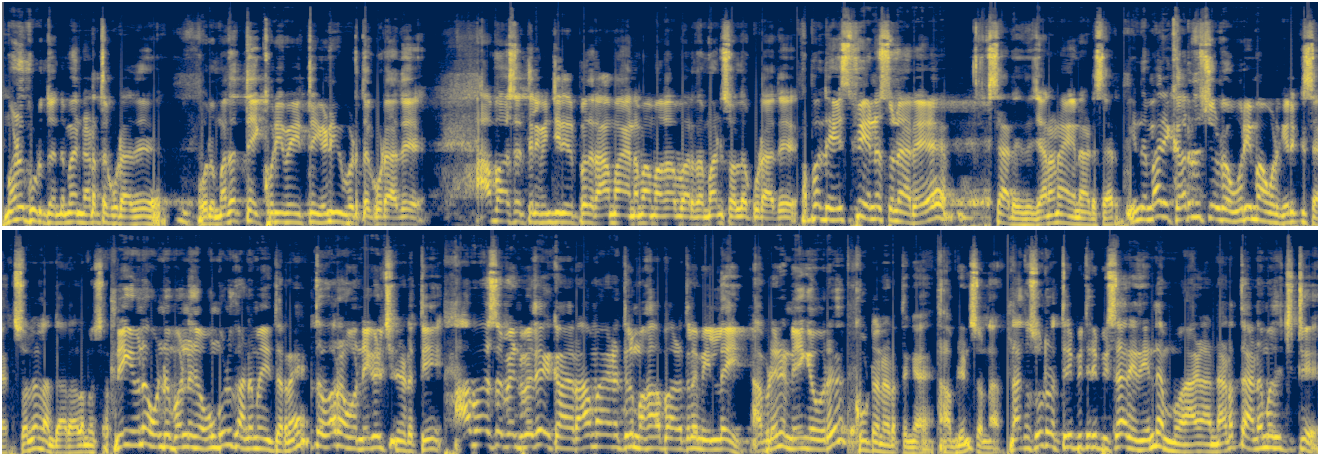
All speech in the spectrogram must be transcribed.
மனு கொடுத்து இந்த மாதிரி நடத்தக்கூடாது. ஒரு மதத்தை குறிவைத்து இழிவுபடுத்தக்கூடாது. ஆபாசத்தில் விஞ்சி நிற்பது ராமாயணமா மகாபாரதமான்னு சொல்லக்கூடாது. அப்ப அந்த எஸ்பி என்ன சொன்னாரு? சார் இது ஜனநாயக நாடு சார். இந்த மாதிரி கருத்து சொல்ற உரிமை உங்களுக்கு இருக்கு. சார். சொல்லலாம் தாராளமா சார். நீங்க வேணா ஒண்ணு பண்ணுங்க. உங்களுக்கு அனுமதி தர்றேன். அடுத்த வாரம் ஒரு நிகழ்ச்சி நடத்தி ஆபாசம் என்பது க- ராமாயணத்திலும் மகாபாரதத்திலும் இல்லை அப்படின்னு நீங்க ஒரு கூட்டம் நடத்துங்க அப்படின்னு சொன்னார். நாங்க சொல்றோம் திருப்பி திருப்பி சார் இது என்ன நடத்த அனுமதிச்சுட்டு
